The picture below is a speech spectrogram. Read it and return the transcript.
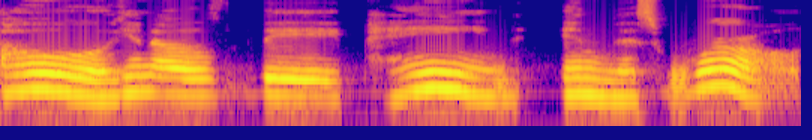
oh, you know, the pain in this world,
